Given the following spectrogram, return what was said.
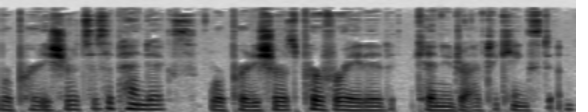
We're pretty sure it's his appendix. We're pretty sure it's perforated. Can you drive to Kingston?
